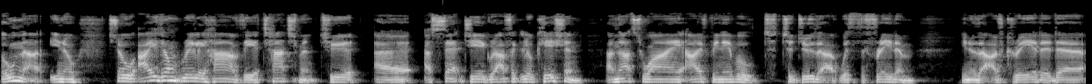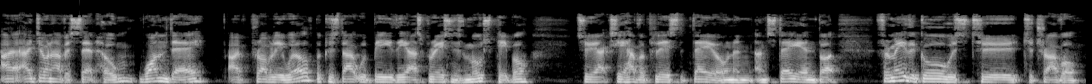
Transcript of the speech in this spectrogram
own that, you know. So I don't really have the attachment to a, a set geographic location. And that's why I've been able to, to do that with the freedom, you know, that I've created. Uh, I, I don't have a set home. One day I probably will because that would be the aspirations of most people to actually have a place that they own and, and stay in. But for me, the goal was to, to travel.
